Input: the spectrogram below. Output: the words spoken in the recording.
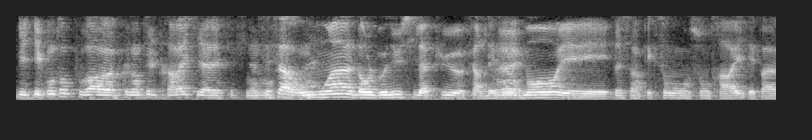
il était content de pouvoir présenter le travail qu'il avait fait finalement. C'est ça, au moins dans le bonus, il a pu faire le développement et, que son, son travail n'était pas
